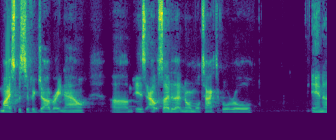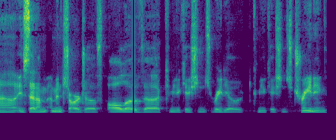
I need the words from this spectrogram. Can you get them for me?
my specific job right now um, is outside of that normal tactical role. And uh, instead, I'm, I'm in charge of all of the communications, radio communications training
